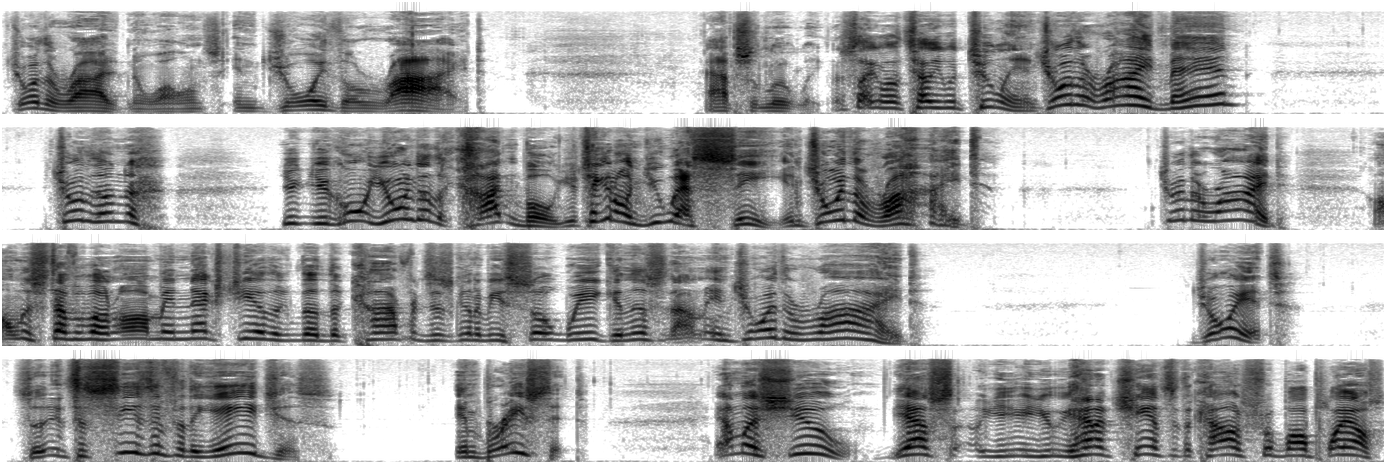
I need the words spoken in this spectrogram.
Enjoy the ride New Orleans. Enjoy the ride. Absolutely. It's like I'll tell you with Tulane. Enjoy the ride, man. Enjoy the. You're, you're going. You're into the Cotton Bowl. You're taking on USC. Enjoy the ride. Enjoy the ride. All this stuff about oh man, next year the, the, the conference is going to be so weak and this. And enjoy the ride. Enjoy it. So it's a season for the ages. Embrace it. LSU, yes, you, you had a chance at the college football playoffs.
